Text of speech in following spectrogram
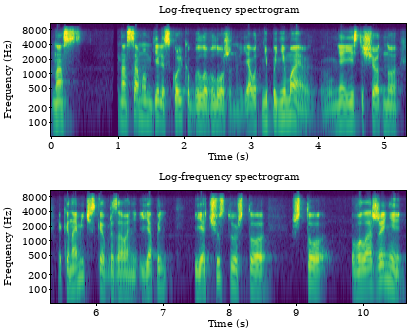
нас на самом деле сколько было вложено. Я вот не понимаю. У меня есть еще одно экономическое образование, и я, я чувствую, что, что вложений,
